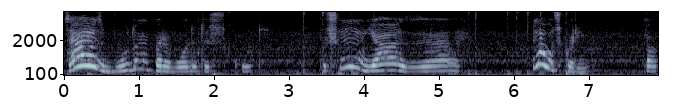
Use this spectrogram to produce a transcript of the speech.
зараз будемо переводити скот. Почну я з. Мабуть, з корів. Так.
